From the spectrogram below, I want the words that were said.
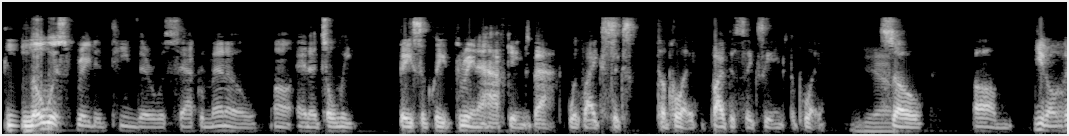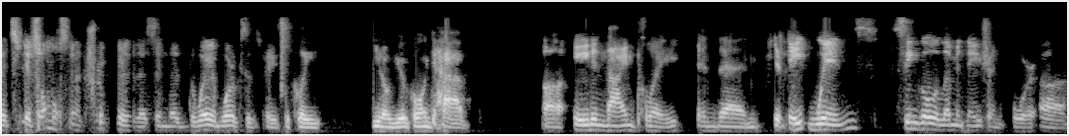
the lowest rated team there was Sacramento, uh, and it's only basically three and a half games back with like six to play, five to six games to play. Yeah. So, um, you know, it's it's almost going to trigger this, and the, the way it works is basically, you know, you're going to have uh, eight and nine play, and then if eight wins, single elimination for uh,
